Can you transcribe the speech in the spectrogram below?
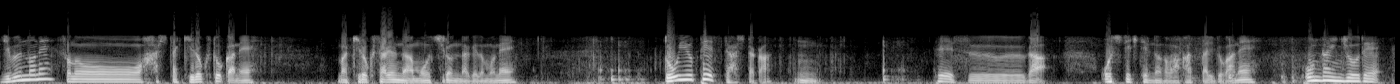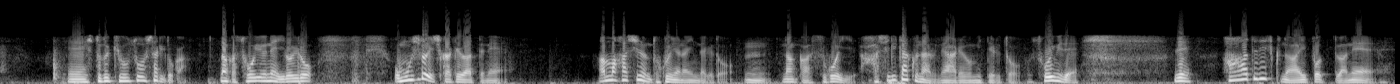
自分のね、その、走った記録とかね、まあ記録されるのはもちろんだけどもね、どういうペースで走ったか？うん。ペースが落ちてきてるのが分かったりとかね、オンライン上で、えー、人と競争したりとか、なんかそういうね、いろいろ面白い仕掛けがあってね、あんま走るの得意じゃないんだけど、うん、なんかすごい走りたくなるね、あれを見てると。そういう意味で。で、ハードディスクの iPod はね、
